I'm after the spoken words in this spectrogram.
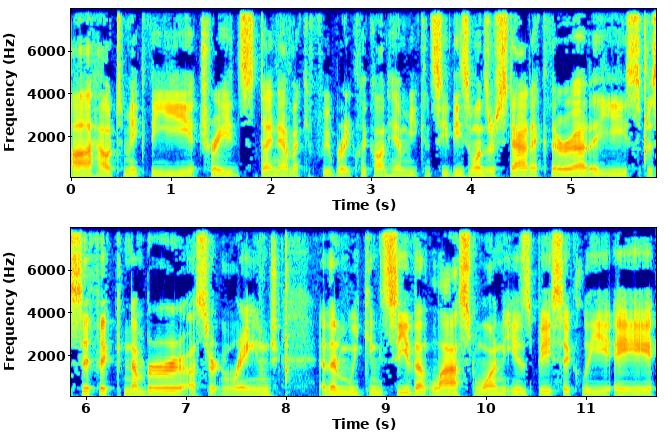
uh, how to make the trades dynamic. If we right click on him, you can see these ones are static. They're at a specific number, a certain range, and then we can see that last one is basically a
